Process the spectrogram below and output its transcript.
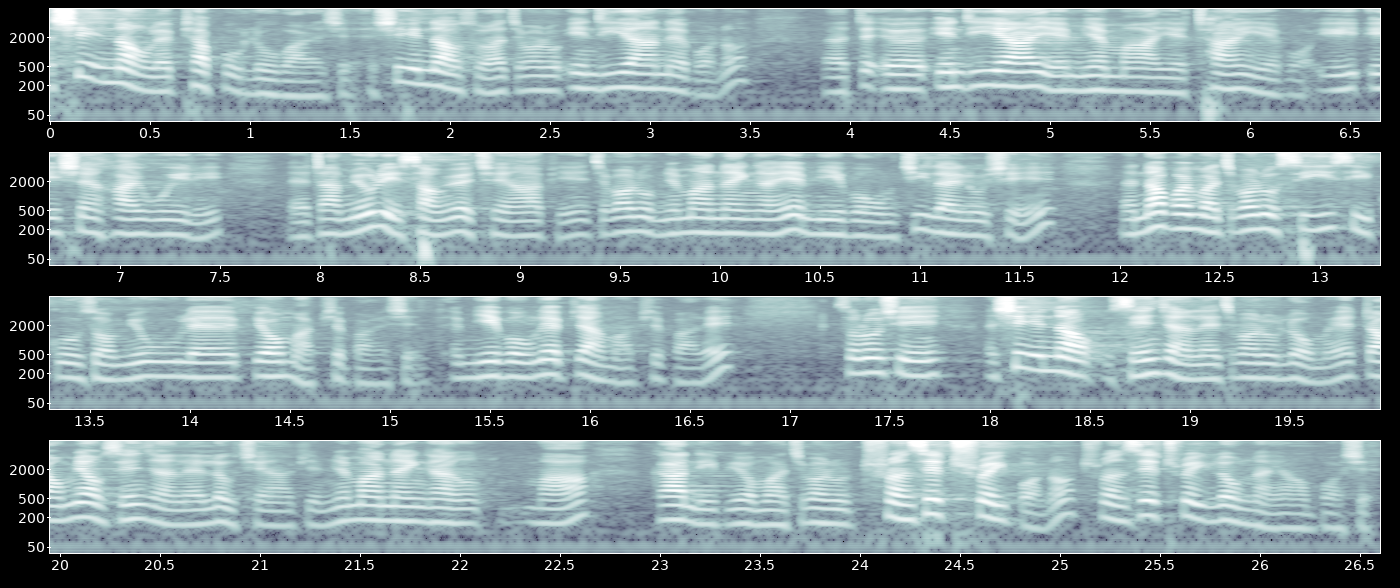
အရှိအနောက်လဲဖြတ်ဖို့လိုပါတယ်ရှင်အရှိအနောက်ဆိုတာကျမတို့အိန္ဒိယနဲ့ပေါ့နော် အဲအိန္ဒိယရဲ့မြန်မာရဲ့ထိုင်းရဲ့ပေါ့ Asian Highway တွေအဲဒါမျိုးတွေဆောင်ရွက်ခြင်းအပြင်ကျမတို့မြန်မာနိုင်ငံရဲ့မြေပုံကိုကြည့်လိုက်လို့ရှိရင်အဲနောက်ပိုင်းမှာကျမတို့ CEC ကိုစော်မျိုးဦးလည်းပြောမှာဖြစ်ပါတယ်ရှင်မြေပုံနဲ့ပြမှာဖြစ်ပါတယ်ဆိုလို့ရှိရင်အရှိအနောက်ဇင်းကြံလဲကျမတို့လုပ်မယ်တောင်မြောက်ဇင်းကြံလဲလုပ်ခြင်းအပြင်မြန်မာနိုင်ငံမှာကနေပြီးတော့မှကျမတို့ transit trade ပေါ့နော် transit trade လုပ်နိုင်အောင်ပေါ့ရှင်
